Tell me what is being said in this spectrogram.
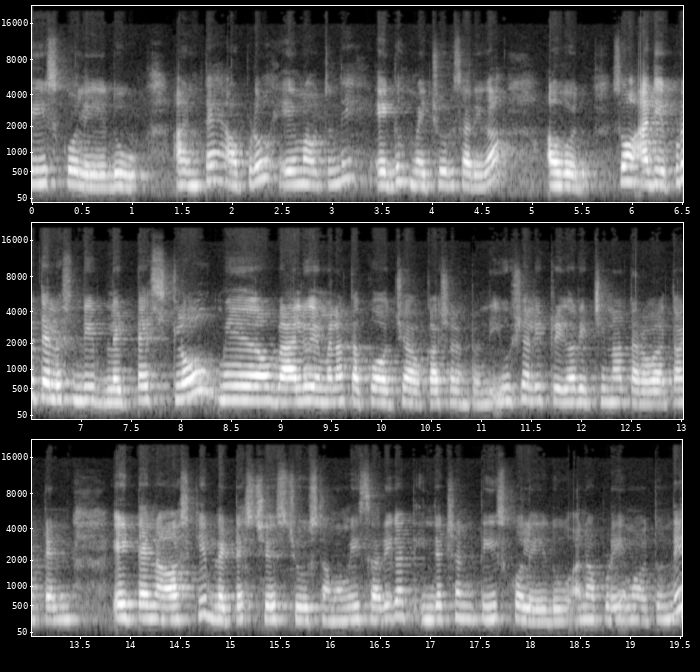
తీసుకోలేదు. అంటే అప్పుడు ఏమవుతుంది? ఎగ్ మెచ్యూర్ సరిగా అవ్వదు. సో అది ఎప్పుడు తెలుస్తుంది? బ్లడ్ టెస్ట్లో మీ వాల్యూ ఏమైనా తక్కువ వచ్చే అవకాశం ఉంటుంది. యూజువలీ ట్రిగర్ ఇచ్చిన తర్వాత టెన్ ఎయిట్ టెన్ అవర్స్కి బ్లడ్ టెస్ట్ చేసి చూస్తాము. మీరు సరిగా ఇంజెక్షన్ తీసుకోలేదు అని అప్పుడు ఏమవుతుంది?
